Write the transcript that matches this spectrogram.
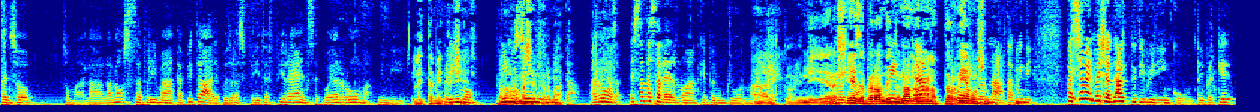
penso, insomma, la, la nostra prima capitale, poi trasferita a Firenze, poi a Roma, quindi Lentamente primo. Però primo Roma si è segno di fermata. unità. A Roma è stata Salerno anche per un giorno. Ah, ecco, quindi era scesa, però hanno detto no, no, no, eh, no, torniamo è su. ritornata, Quindi passiamo invece ad altri tipi di incontri, perché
